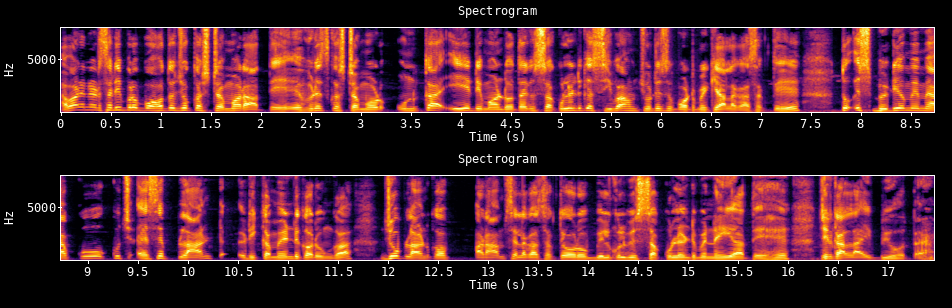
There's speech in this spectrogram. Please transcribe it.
हमारे नर्सरी पर बहुत जो कस्टमर आते हैं एवरेज कस्टमर उनका ये डिमांड होता है कि सकुलेंट के सिवा हम छोटे से पॉट में क्या लगा सकते हैं। तो इस वीडियो में मैं आपको कुछ ऐसे प्लांट रिकमेंड करूँगा, जो प्लांट को आप आराम से लगा सकते हो और वो बिल्कुल भी सकुलेंट में नहीं आते हैं, जिनका लाइफ भी होता है।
